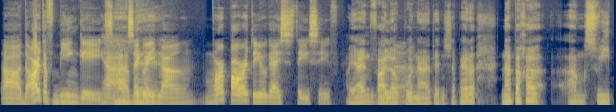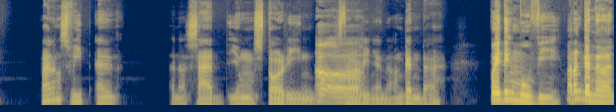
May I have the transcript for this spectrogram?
Uh, the Art of Being Gay. Ha, Sabi. segue lang. More power to you guys. Stay safe. Ayan, follow na. po natin siya. Pero napaka ang sweet, parang sweet and ano, sad yung story Oo. story niya. No? Ang ganda. Pwedeng movie. Parang Mm. ganun.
